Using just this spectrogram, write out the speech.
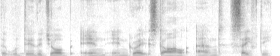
that will do the job in, in great style and safety.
